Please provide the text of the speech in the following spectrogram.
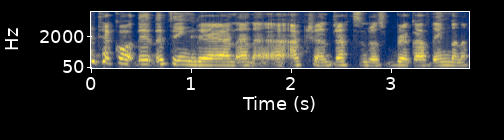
yeah, take out the, the thing there, and and uh, Action Jackson just break off the gonna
